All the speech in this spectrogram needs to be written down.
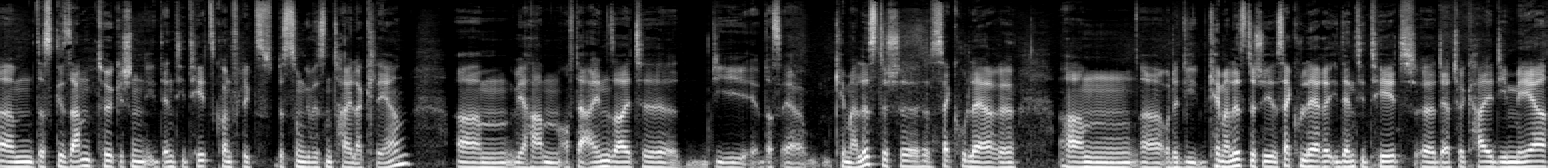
ähm, des gesamttürkischen Identitätskonflikts bis zum gewissen Teil erklären. Ähm, wir haben auf der einen Seite die, das eher kemalistische, säkuläre ähm, äh, oder die kemalistische, säkuläre Identität äh, der Türkei, die mehr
